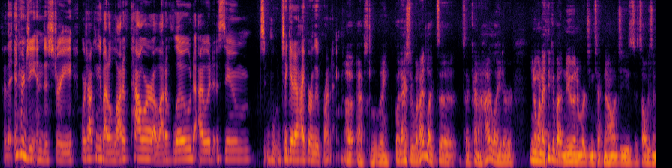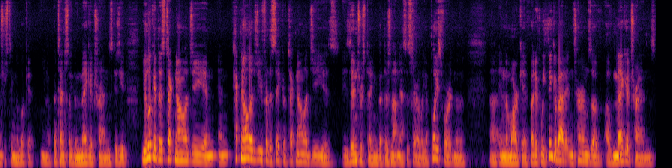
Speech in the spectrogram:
for the energy industry. We're talking about a lot of power, a lot of load, I would assume, to, to get a Hyperloop running. Uh, absolutely. But actually, what I'd like to, to kind of highlight are you know, when I think about new and emerging technologies, it's always interesting to look at, you know, potentially the mega trends because you, you look at this technology and, and technology for the sake of technology is, is interesting, but there's not necessarily a place for it in the, uh, in the market. But if we think about it in terms of, of mega trends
